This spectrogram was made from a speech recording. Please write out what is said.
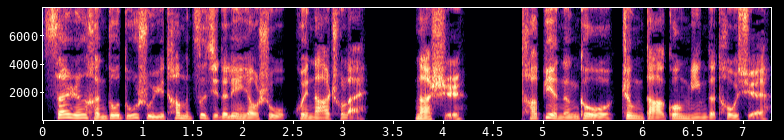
三人很多独属于他们自己的炼药术会拿出来，那时他便能够正大光明的偷学。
